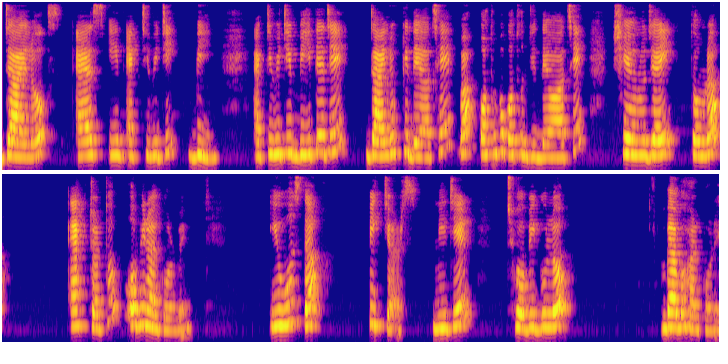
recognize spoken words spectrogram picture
dialogues as in activity B activity B তে যে ডায়লগটি দেওয়া আছে বা কথোপকথনটি দেওয়া আছে সেই অনুযায়ী তোমরা অ্যাক্ট অর্থ অভিনয় করবে। ইউজ দ্য পিকচার্স নিজের ছবিগুলো ব্যবহার করে।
